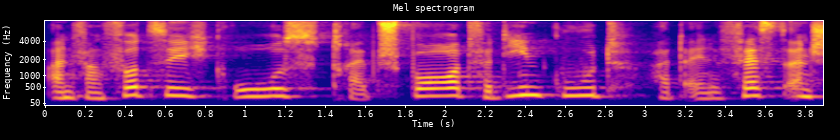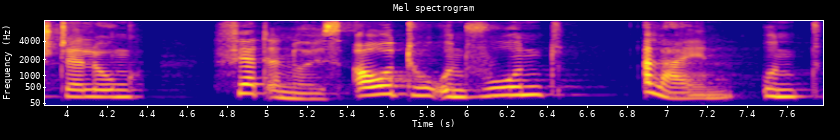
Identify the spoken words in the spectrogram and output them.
Anfang 40, groß, treibt Sport, verdient gut, hat eine Festanstellung, fährt ein neues Auto und wohnt allein und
